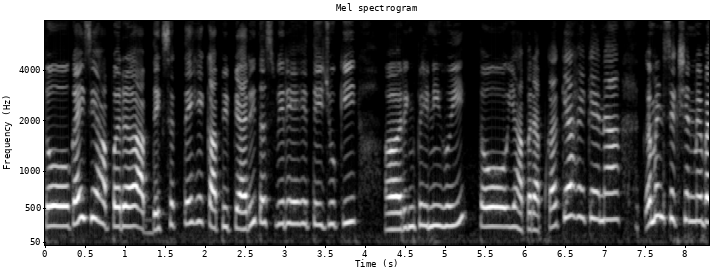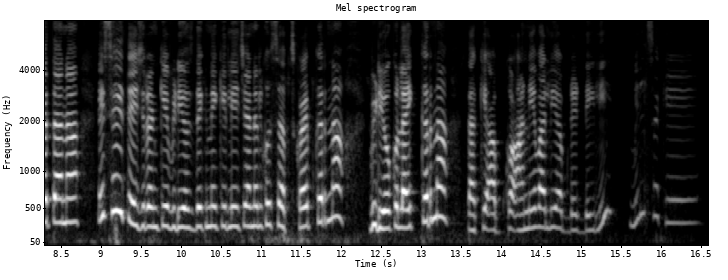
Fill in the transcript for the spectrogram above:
तो गाइज़ यहाँ पर आप देख सकते हैं, काफ़ी प्यारी तस्वीरें है तेजू की रिंग पहनी हुई। तो यहाँ पर आपका क्या है कहना कमेंट सेक्शन में बताना। ऐसे ही तेज रन के वीडियोस देखने के लिए चैनल को सब्सक्राइब करना वीडियो को लाइक करना, ताकि आपको आने वाली अपडेट डेली मिल सके।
